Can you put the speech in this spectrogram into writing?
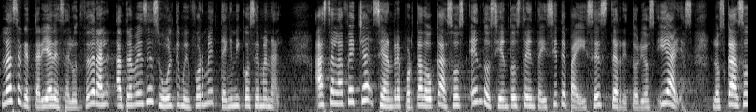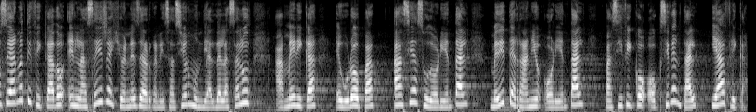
la Secretaría de Salud Federal a través de su último informe técnico semanal. Hasta la fecha se han reportado casos en 237 países, territorios y áreas. Los casos se han notificado en las seis regiones de la Organización Mundial de la Salud, América, Europa, Asia Sudoriental, Mediterráneo Oriental, Pacífico Occidental y África,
